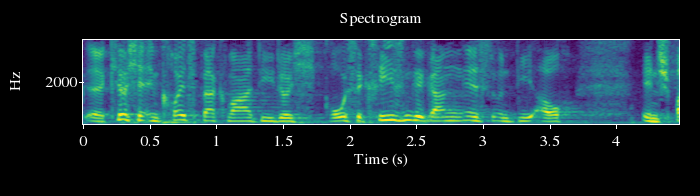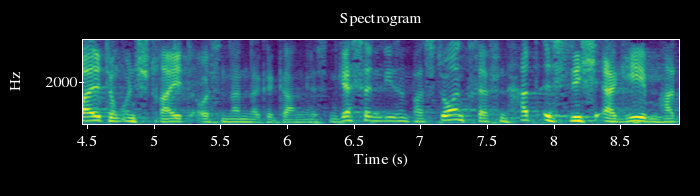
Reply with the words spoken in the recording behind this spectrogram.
äh, Kirche in Kreuzberg war, die durch große Krisen gegangen ist und die auch in Spaltung und Streit auseinandergegangen ist. Und gestern in diesem Pastorentreffen hat es sich ergeben, hat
